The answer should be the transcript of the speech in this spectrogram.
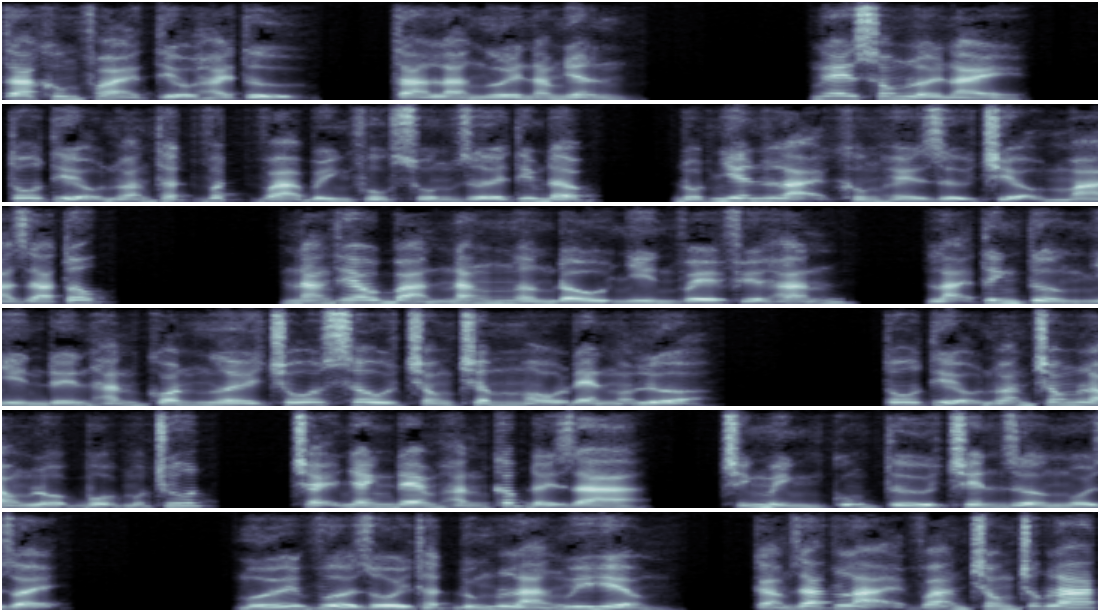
ta không phải tiểu hải tử, ta là ngươi nam nhân. Nghe xong lời này, tô tiểu noan thật vất vả bình phục xuống dưới tim đập, đột nhiên lại không hề dự triệu mà ra tốc. Nàng theo bản năng ngẩng đầu nhìn về phía hắn, lại tinh tường nhìn đến hắn con ngươi chỗ sâu trong châm màu đen ngọn lửa. Tô tiểu noan trong lòng lột bột một chút, chạy nhanh đem hắn cấp đẩy ra, chính mình cũng từ trên giường ngồi dậy. Mới vừa rồi thật đúng là nguy hiểm, cảm giác lại vãn trong chốc lát,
